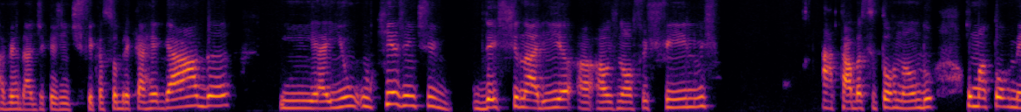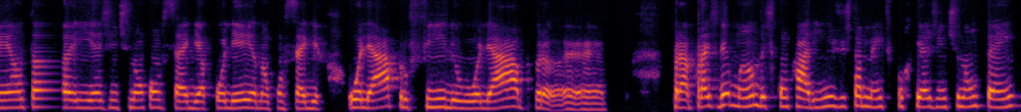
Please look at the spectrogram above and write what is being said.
A verdade é que a gente fica sobrecarregada e aí o, o que a gente destinaria a, aos nossos filhos acaba se tornando uma tormenta e a gente não consegue acolher, não consegue olhar para o filho, olhar para é, as demandas com carinho, justamente porque a gente não tem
